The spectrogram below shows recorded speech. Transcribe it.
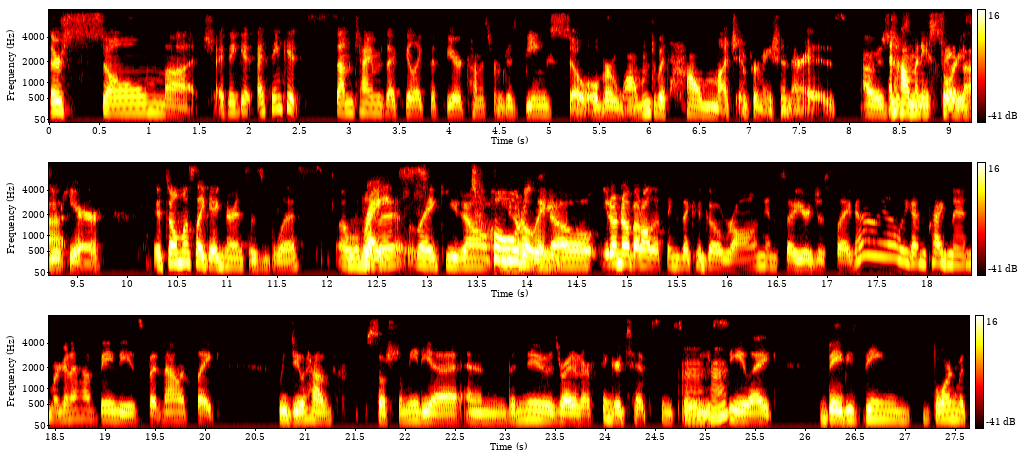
there's so much. I think it, I think it's sometimes I feel like the fear comes from just being so overwhelmed with how much information there is I was and how many stories you hear it's almost like ignorance is bliss right. bit. Like you don't totally you don't know you don't know about all the things that could go wrong, and so you're just like, oh yeah, we got pregnant, we're gonna have babies. But now it's like we do have social media and the news right at our fingertips, and so mm-hmm. you see like babies being born with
